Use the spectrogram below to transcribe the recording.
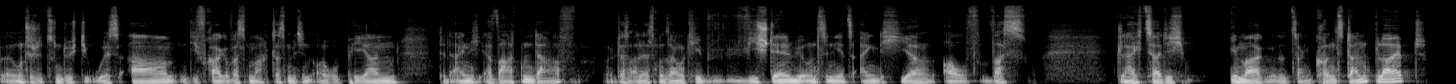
äh, Unterstützung durch die USA, die Frage, was macht das mit den Europäern, denn eigentlich erwarten darf, dass alle erstmal sagen, okay, wie stellen wir uns denn jetzt eigentlich hier auf, was gleichzeitig immer sozusagen konstant bleibt,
